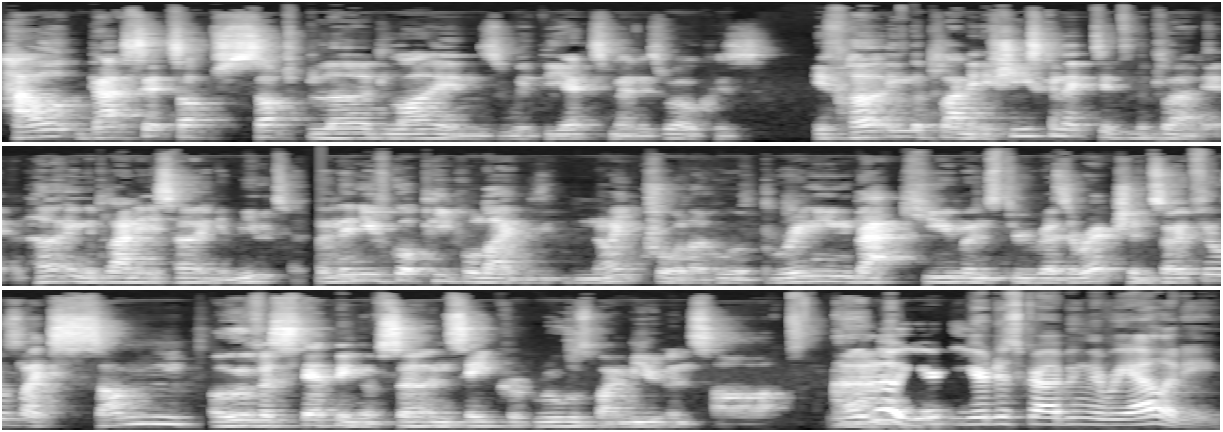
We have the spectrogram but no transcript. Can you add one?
How that sets up such blurred lines with the X Men as well, because if hurting the planet, if she's connected to the planet and hurting the planet is hurting a mutant, and then you've got people like Nightcrawler who are bringing back humans through resurrection. So it feels like some overstepping of certain sacred rules by mutants are. No, uh, no, you're you're describing the reality.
